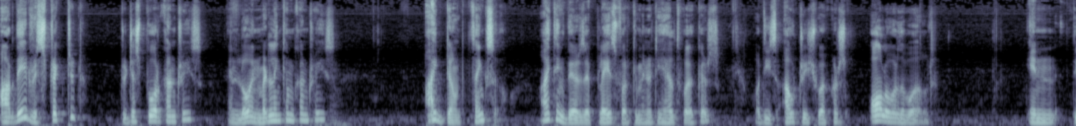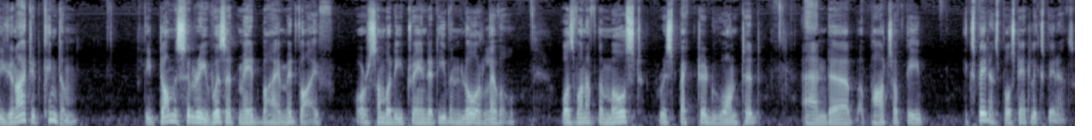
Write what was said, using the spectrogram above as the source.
Are they restricted to just poor countries and low and middle income countries? I don't think so. I think there's a place for community health workers or these outreach workers all over the world. In the United Kingdom, the domiciliary visit made by a midwife or somebody trained at even lower level was one of the most respected, wanted, and uh, parts of the experience, postnatal experience.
